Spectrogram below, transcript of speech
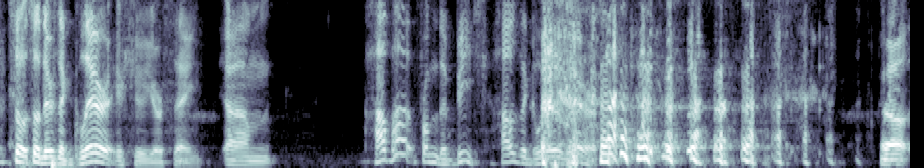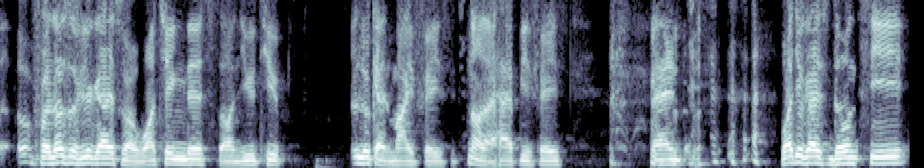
so, so there's a glare issue. You're saying. Um, how about from the beach? How's the glare there? well, for those of you guys who are watching this on YouTube, look at my face. It's not a happy face. And what you guys don't see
